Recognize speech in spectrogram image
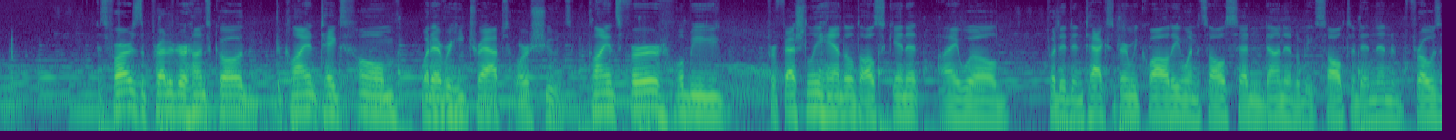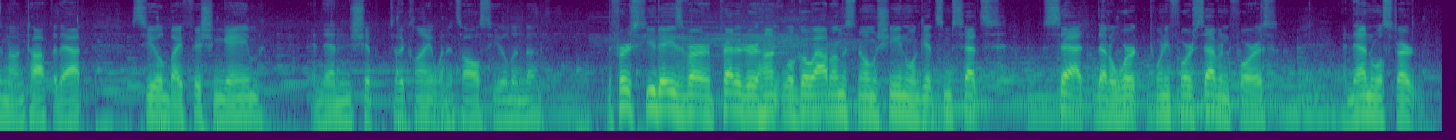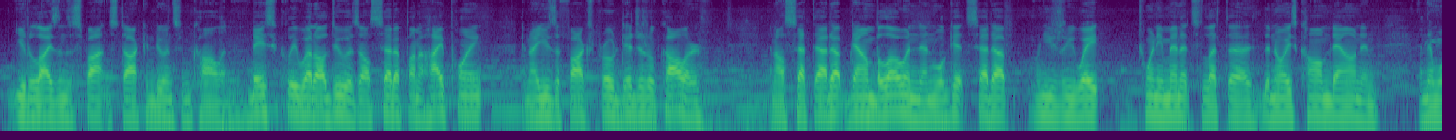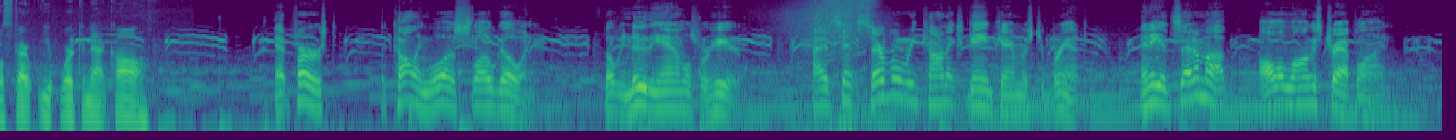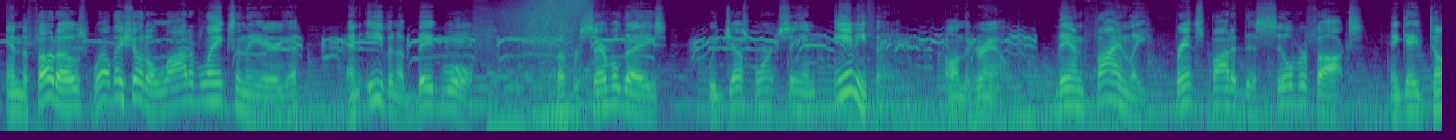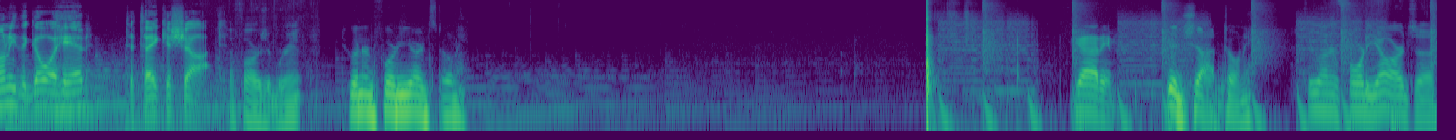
As far as the predator hunts go, the client takes home whatever he traps or shoots. The Client's fur will be professionally handled. I'll skin it. I will put it in taxidermy quality. When it's all said and done, it'll be salted and then frozen on top of that, sealed by Fish and Game, and then shipped to the client when it's all sealed and done. The first few days of our predator hunt, we'll go out on the snow machine, we'll get some sets set that'll work 24 7 for us, and then we'll start utilizing the spot and stock and doing some calling. Basically, what I'll do is I'll set up on a high point and I use a Fox Pro digital collar, and I'll set that up down below, and then we'll get set up. We usually wait 20 minutes, to let the, the noise calm down, and, and then we'll start working that call. At first, the calling was slow going, but we knew the animals were here. I had sent several Reconyx game cameras to Brent, and he had set them up all along his trap line. And the photos, well, they showed a lot of lynx in the area and even a big wolf. But for several days, we just weren't seeing anything on the ground. Then finally, Brent spotted this silver fox and gave Tony the go ahead to take a shot. How far is it, Brent? 240 yards, Tony. Got him. Good shot, Tony. 240 yards. Uh,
